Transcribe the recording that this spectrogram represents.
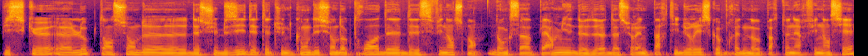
puisque euh, l'obtention de, des subsides était une condition d'octroi des, financements. Donc ça a permis d'assurer une partie du risque auprès de nos partenaires financiers.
